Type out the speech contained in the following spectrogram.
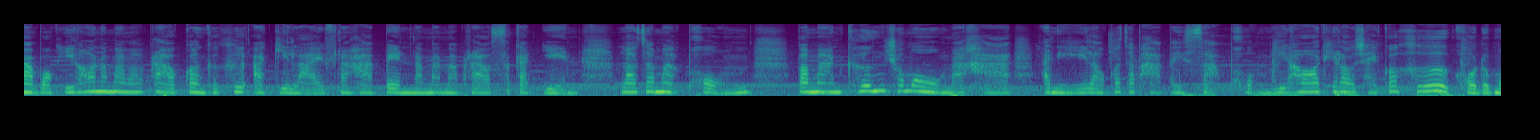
อะบอกยี่ห้อน้ำมันมะพร้าวก่อนก็คือ a g i Life นะคะ เป็นน้ำมันมะพร้าวสกัดเย็น เราจะหมักผมประมาณครึ่งชั่วโมงนะคะ อันนี้เราก็จะพาไปสระผมยี่ห้อที่เราใช้ก็คือโคโดโม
